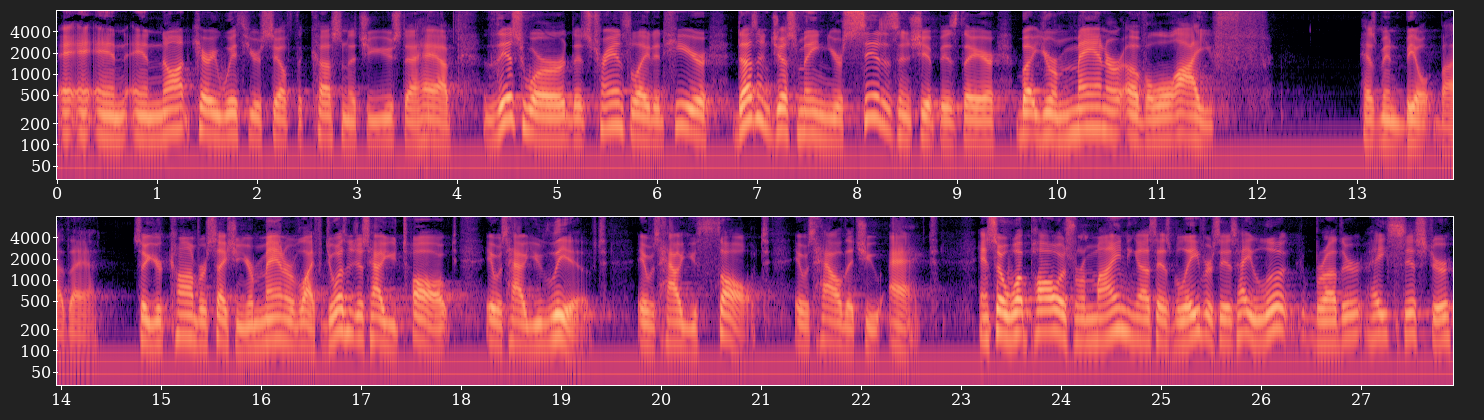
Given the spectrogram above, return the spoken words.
and, and, and not carry with yourself the custom that you used to have. This word that's translated here doesn't just mean your citizenship is there, but your manner of life has been built by that. So, your conversation, your manner of life, it wasn't just how you talked, it was how you lived, it was how you thought, it was how that you act. And so, what Paul is reminding us as believers is hey, look, brother, hey, sister,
